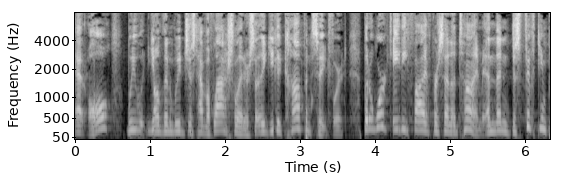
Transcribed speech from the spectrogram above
at all, we would, you know, then we'd just have a flashlight or something. You could compensate for it, but it worked 85% of the time. And then just 15%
